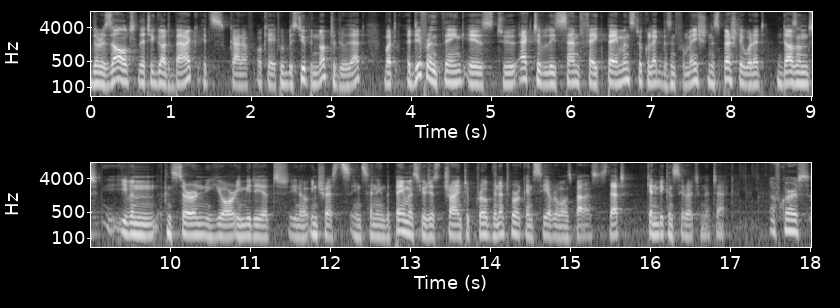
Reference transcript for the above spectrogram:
the result that you got back, it's kind of okay, it would be stupid not to do that. But a different thing is to actively send fake payments to collect this information, especially when it doesn't even concern your immediate, you know, interests in sending the payments. You're just trying to probe the network and see everyone's balances. That can be considered an attack. Of course.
